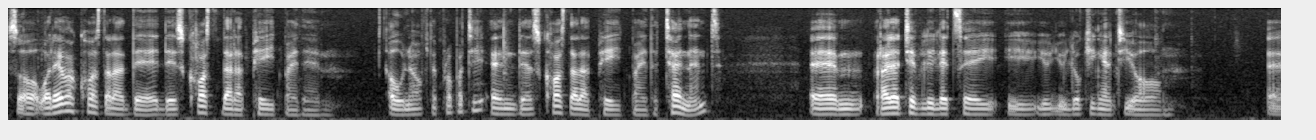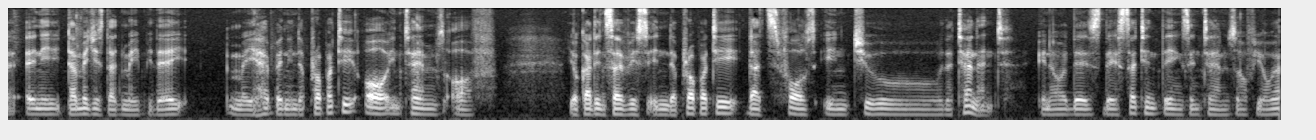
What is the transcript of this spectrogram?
So whatever costs that are there, there's costs that are paid by the owner of the property, and there's costs that are paid by the tenant. Um, relatively, let's say you, you're looking at your uh, any damages that may be there may happen in the property or in terms of your garden service in the property that falls into the tenant you know there's there's certain things in terms of your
